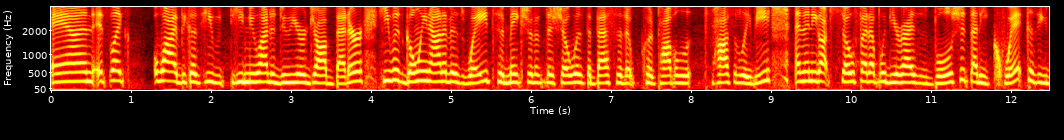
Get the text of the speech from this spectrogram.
and it's like why? Because he he knew how to do your job better. He was going out of his way to make sure that the show was the best that it could probably possibly be. And then he got so fed up with your guys' bullshit that he quit because he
